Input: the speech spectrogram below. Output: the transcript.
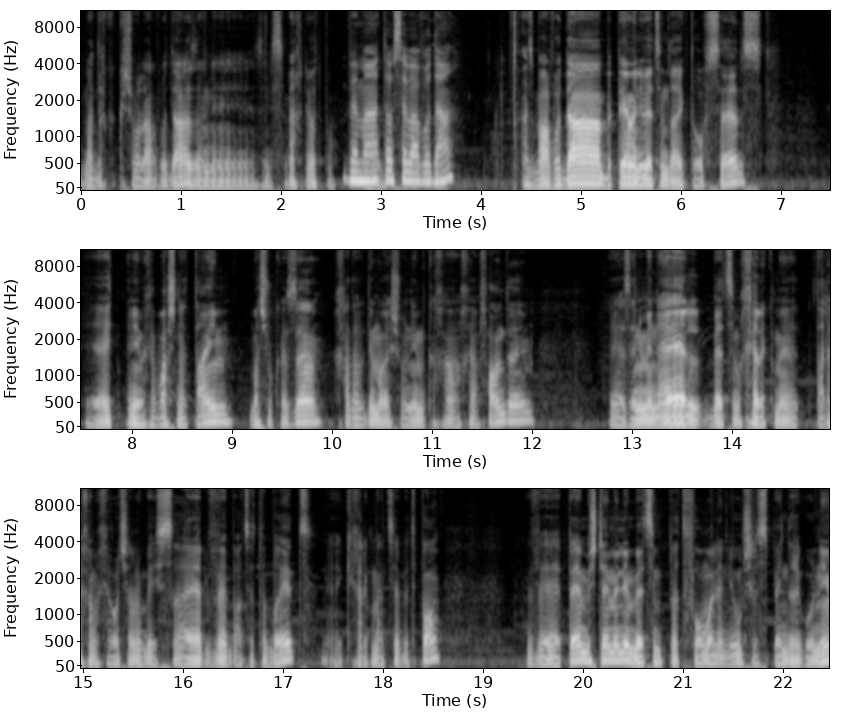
לאו דווקא קשור לעבודה, אז אני, אז אני שמח להיות פה. ומה מאוד. אתה עושה בעבודה? אז בעבודה, ב-PayEm אני בעצם director of sales. אני בחברה שנתיים, משהו כזה, אחד העובדים הראשונים ככה אחרי ה founder ים. אה, אז אני מנהל בעצם חלק מתהליך המכירות שלנו בישראל ובארצות הברית, אה, כחלק מהצוות פה. ו-PayEm בשתי מילים בעצם פלטפורמה לניהול של spend ארגוני.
